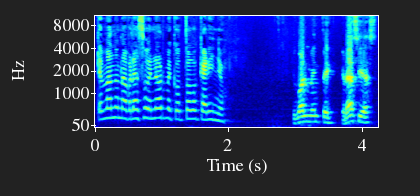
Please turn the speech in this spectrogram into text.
Te mando un abrazo enorme con todo cariño. Igualmente, gracias.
